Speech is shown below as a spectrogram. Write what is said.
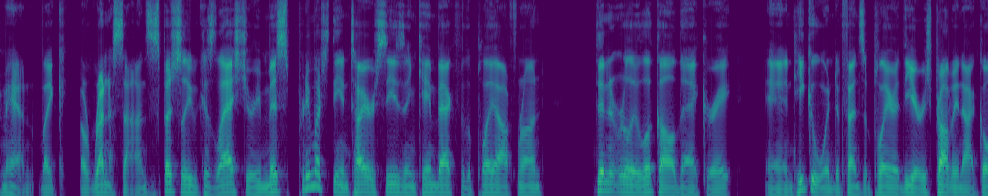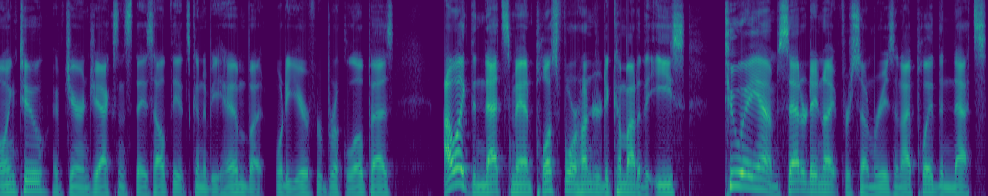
man, like a renaissance, especially because last year he missed pretty much the entire season, came back for the playoff run, didn't really look all that great. And he could win Defensive Player of the Year. He's probably not going to. If Jaren Jackson stays healthy, it's going to be him. But what a year for Brooke Lopez. I like the Nets, man. Plus 400 to come out of the East. 2 a.m. Saturday night for some reason. I played the Nets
